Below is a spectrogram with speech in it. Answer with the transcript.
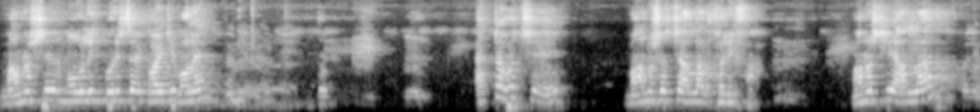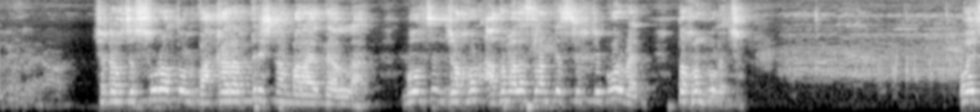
মানুষের মৌলিক পরিচয় কয়টি বলেন? একটা হচ্ছে, মানুষ হচ্ছে আল্লাহর খলিফা। মানুষ কি আল্লাহ সেটা হচ্ছে সুরাতুল বাকারার ত্রিশ নাম্বার আয়তে আল্লাহ বলছেন, যখন আদম আলাহ ইসলামকে সৃষ্টি করবেন, তখন বলেছেন। ওয়াইজ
